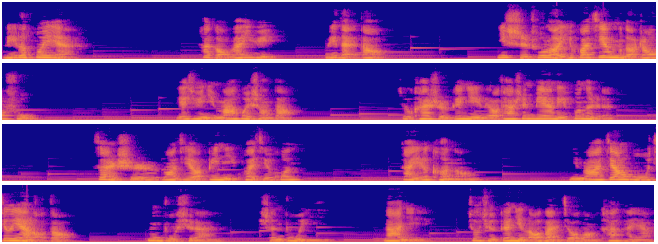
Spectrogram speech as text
离了婚耶。他搞外遇没逮到，你使出了移花接木的招数，也许你妈会上当，就开始跟你聊他身边离婚的人，暂时忘记要逼你快结婚，但也可能你妈江湖经验老道，目不悬神不疑，那你就去跟你老板交往看看呀，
